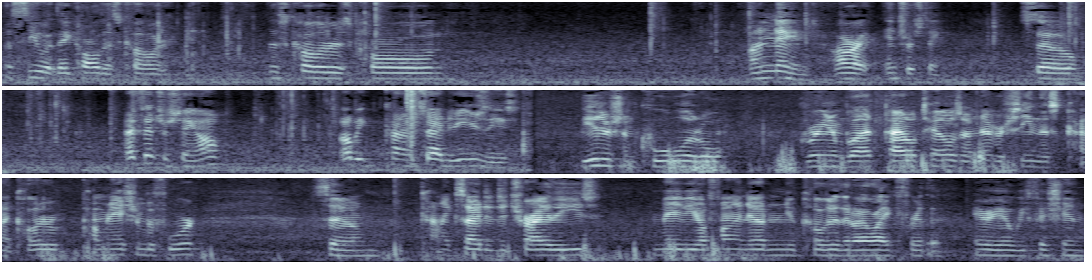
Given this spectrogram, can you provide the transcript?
Let's see what they call this color. This color is called Unnamed. All right, interesting. So that's interesting. I'll I'll be kind of excited to use these. These are some cool little green and black paddle tails. I've never seen this kind of color combination before. So I'm kind of excited to try these. Maybe I'll find out a new color that I like for the area we fish in.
